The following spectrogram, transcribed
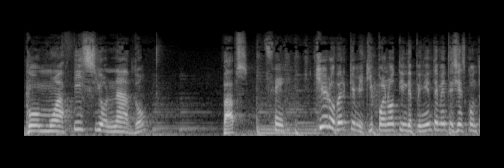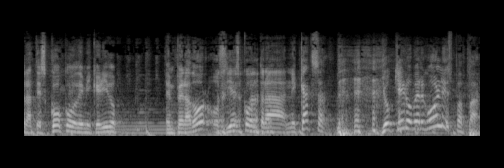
como aficionado, Paps, Sí. quiero ver que mi equipo anote independientemente si es contra Texcoco de mi querido emperador o si es contra Necaxa. Yo quiero ver goles, papá.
